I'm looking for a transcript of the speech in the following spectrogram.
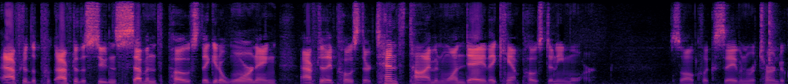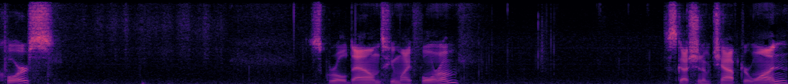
after the after the student's seventh post, they get a warning. After they post their tenth time in one day, they can't post anymore. So I'll click Save and Return to Course. Scroll down to my forum. Discussion of Chapter 1.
